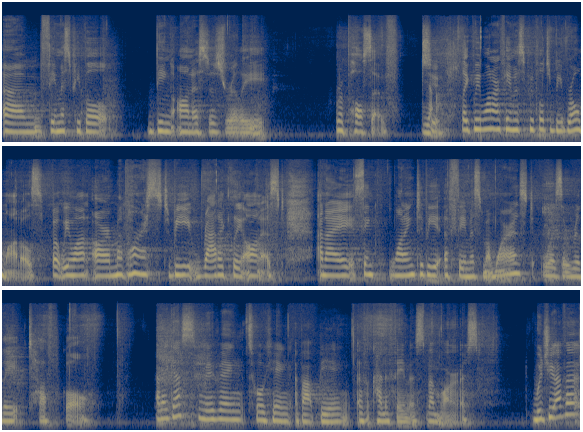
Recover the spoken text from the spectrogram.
um, famous people being honest is really repulsive. Too. Yeah. Like we want our famous people to be role models, but we want our memoirists to be radically honest. And I think wanting to be a famous memoirist was a really tough goal. And I guess moving, talking about being a kind of famous memoirist, would you ever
